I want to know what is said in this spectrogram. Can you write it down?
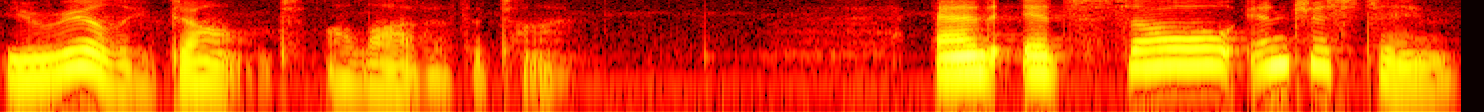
You really don't a lot of the time. And it's so interesting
